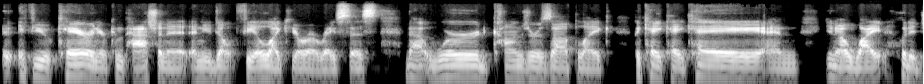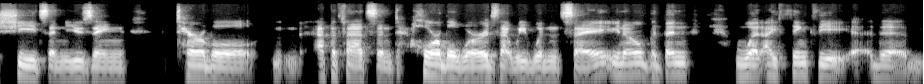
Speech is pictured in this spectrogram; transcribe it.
if you care and you're compassionate and you don't feel like you're a racist, that word conjures up like the KKK and, you know, white hooded sheets and using terrible epithets and horrible words that we wouldn't say you know but then what i think the uh, the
